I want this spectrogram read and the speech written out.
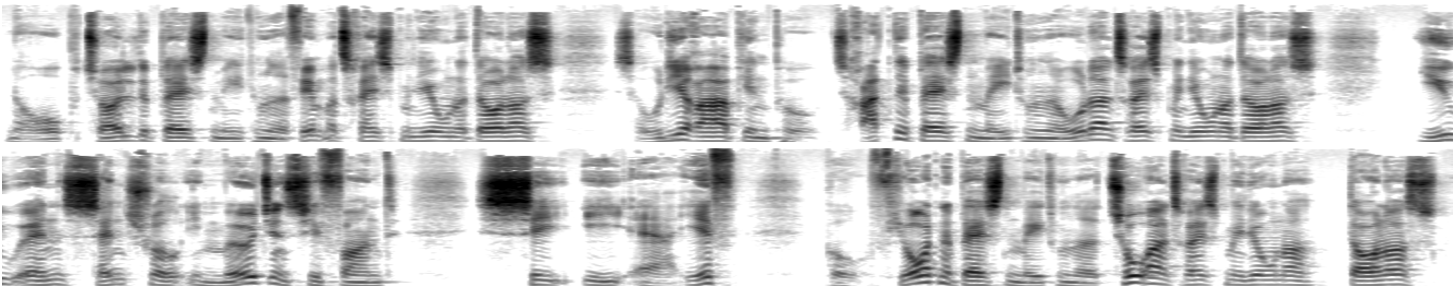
Norge på 12. pladsen med 165 millioner dollars, Saudi-Arabien på 13. pladsen med 158 millioner dollars, UN Central Emergency Fund, CERF, på 14. pladsen med 152 millioner dollars,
